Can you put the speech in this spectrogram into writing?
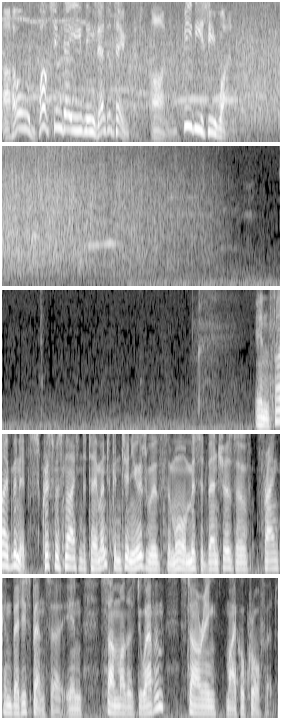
A whole Boxing Day evening's entertainment on BBC One. In five minutes, Christmas night entertainment continues with some more misadventures of Frank and Betty Spencer in Some Mothers Do Have 'Em, starring Michael Crawford.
